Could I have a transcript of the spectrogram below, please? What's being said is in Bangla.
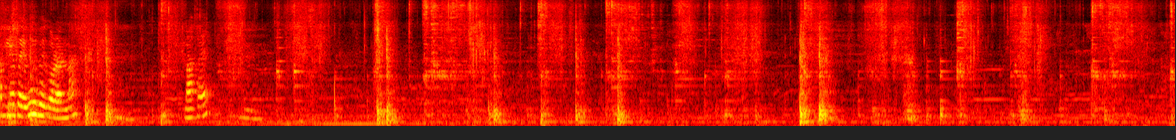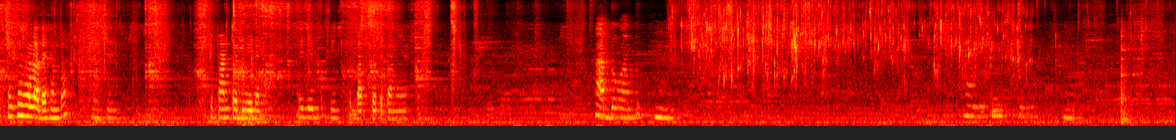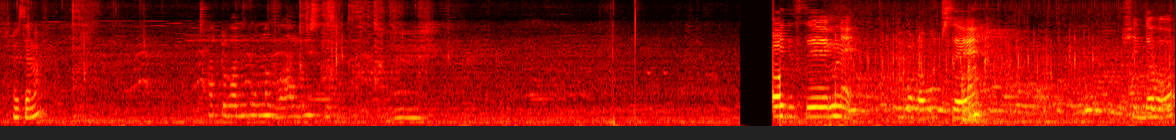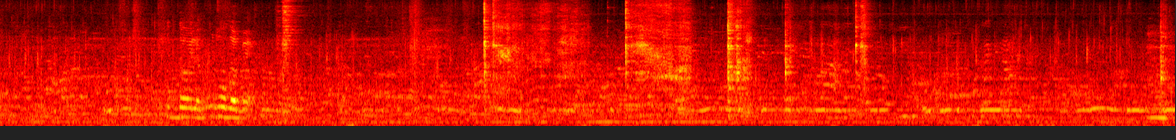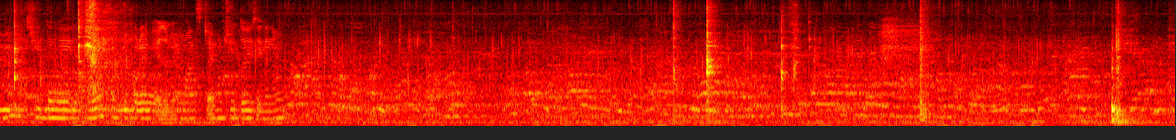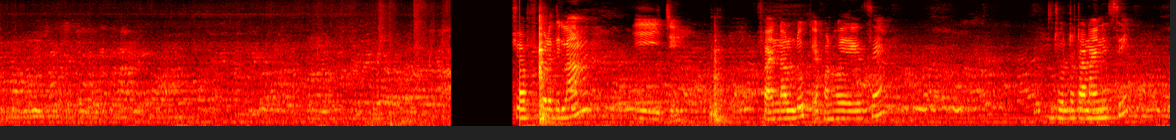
আপনারা তো এভাবে করেন না? মাথায় খেলা দেখেন তো। একটু পানটা দিয়ে দেন। ওই যে বাচ্চাতে পানি আছে। আদু আদু। হুম। হয়েছে না? একটু বানি জন্য মিষ্টি। দিচ্ছে মানে বলা উঠছে। সিদ্ধ হোক। সিদ্ধ হইলে বোঝা যাবে। সিদ্ধ হয়ে গেছে একটু পরে হয়ে যাবে। মাছটা এখন সিদ্ধ হয়েছে কিনা? অফ করে দিলাম। এই যে ফাইনাল লুক এখন হয়ে গেছে। ঝোলটা টানাই নিছি।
